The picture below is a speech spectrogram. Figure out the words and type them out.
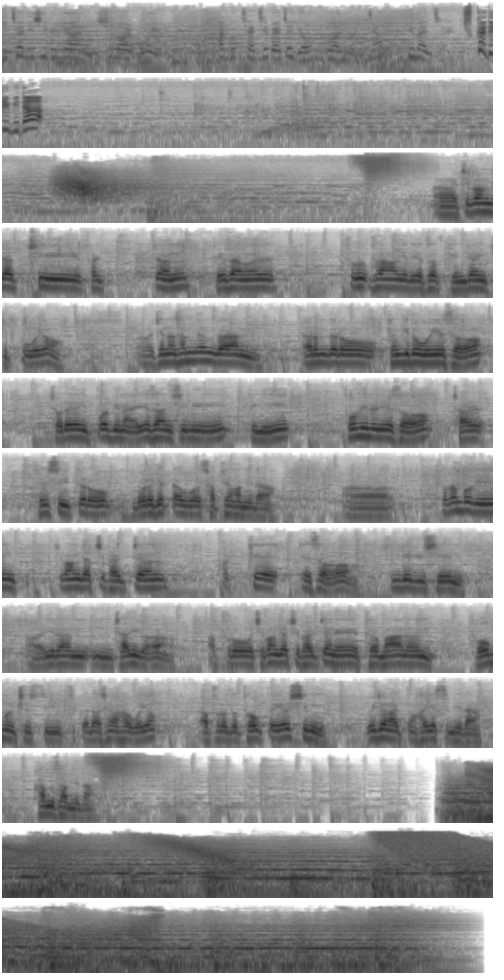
2021년 10월 5일 한국자치발전연구원 원장 김한재 축하드립니다. 어, 지방자치 발 전 대상을 수상하게 돼서 굉장히 기쁘고요. 어, 지난 3년간 나름대로 경기도의회에서 조례 입법이나 예산 심의 등이 도민을 위해서 잘 될 수 있도록 노력했다고 사평합니다. 어, 사단법인 지방자치 발전 학회에서 준비해 주신 어, 음, 자리가 앞으로 지방자치 발전에 더 많은 도움을 줄 수 있을 거라 생각하고요. 앞으로도 더욱더 열심히 의정활동 하겠습니다. 감사합니다.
